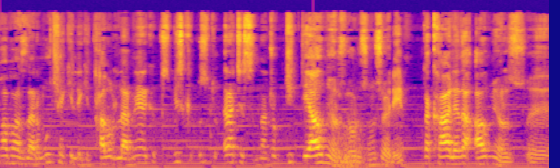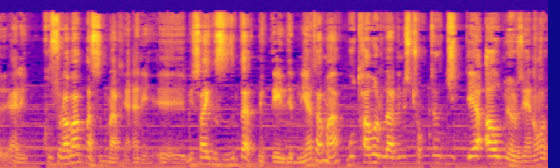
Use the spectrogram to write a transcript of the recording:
Papazların bu şekildeki tavırlarını yani Kıbrıs, biz Kıbrıs Türkler açısından çok ciddiye almıyoruz doğrusunu söyleyeyim. Da kalede almıyoruz. Ee, yani kusura bakmasınlar yani e, bir saygısızlık da etmek değildir niyet ama bu tavırlarını biz çok da ciddiye almıyoruz. Yani o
